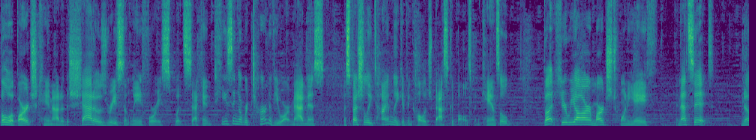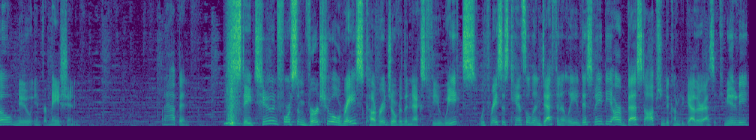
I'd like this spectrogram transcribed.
Bulwa Barch came out of the shadows recently for a split second, teasing a return of UR Madness, especially timely given college basketball has been canceled. But here we are, March 28th, and that's it. No new information. What happened? Stay tuned for some virtual race coverage over the next few weeks. With races canceled indefinitely, this may be our best option to come together as a community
